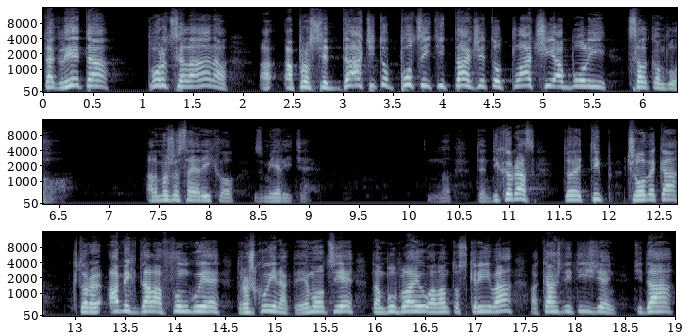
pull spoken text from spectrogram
tak lieta porcelána a, a proste dá ti to pocítiť tak, že to tlačí a bolí celkom dlho ale možno sa aj rýchlo zmierite. No, ten dikobraz, to je typ človeka, ktorého amygdala funguje trošku inak. Tie emócie tam bublajú, ale on to skrýva a každý týždeň ti dá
